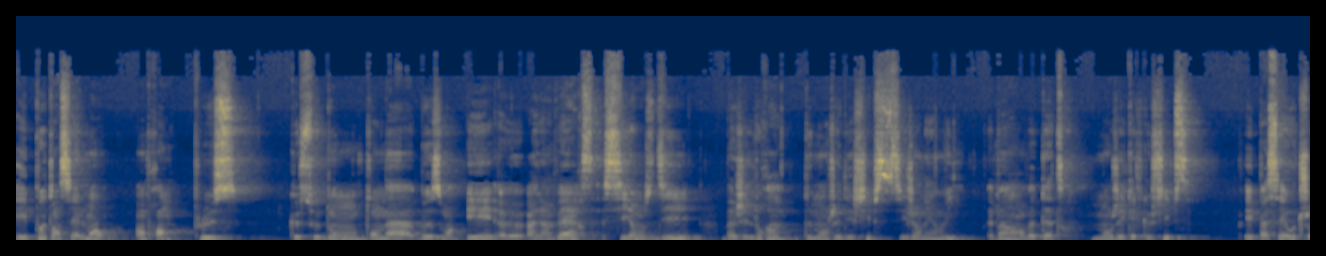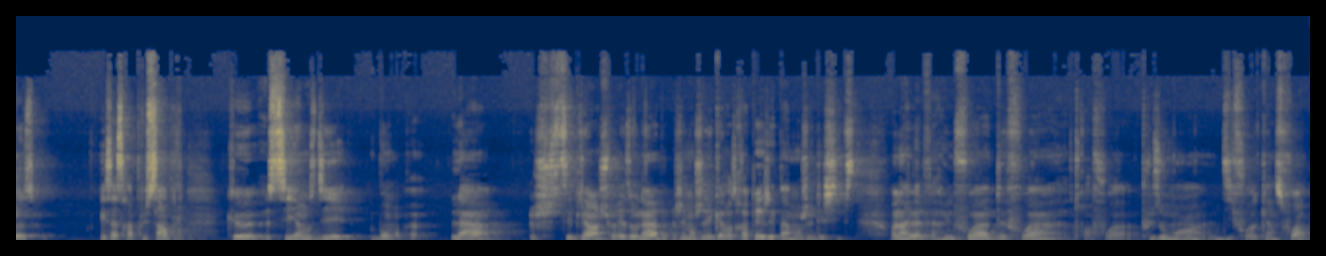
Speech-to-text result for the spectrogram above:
et potentiellement en prendre plus que ce dont on a besoin. Et euh, à l'inverse, si on se dit, bah, j'ai le droit de manger des chips si j'en ai envie, eh ben, on va peut-être manger quelques chips et passer à autre chose. Et ça sera plus simple que si on se dit, bon, euh, là, c'est bien, je suis raisonnable, j'ai mangé des carottes râpées, j'ai pas mangé des chips. On arrive à le faire une fois, deux fois, trois fois, plus ou moins, dix fois, quinze fois.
